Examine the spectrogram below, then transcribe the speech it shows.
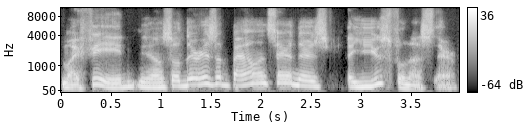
my feed. You know, so there is a balance there. There's a usefulness there.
